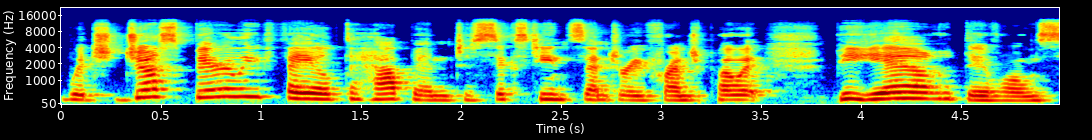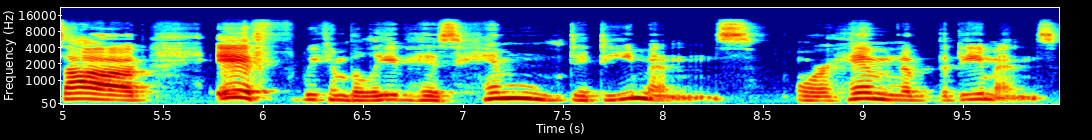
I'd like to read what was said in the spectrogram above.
which just barely failed to happen to 16th century French poet Pierre de Ronsard, if we can believe his Hymn to Demons, or Hymn of the Demons.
